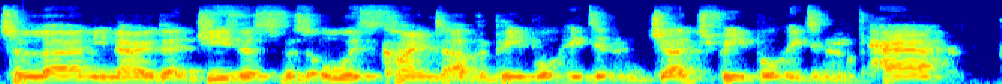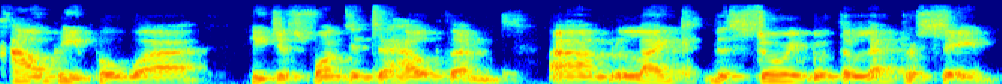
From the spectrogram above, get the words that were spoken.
to learn. You know, that Jesus was always kind to other people. He didn't judge people. He didn't care how people were. He just wanted to help them. Um, like the story with the leprosy,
